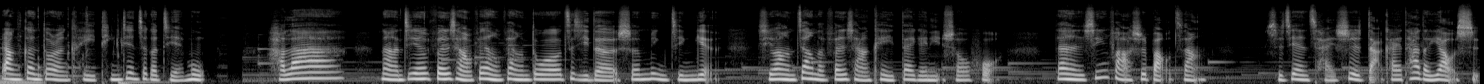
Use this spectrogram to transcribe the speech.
让更多人可以听见这个节目。好啦，那今天分享非常非常多自己的生命经验。希望这样的分享可以带给你收获，但心法是宝藏，实践才是打开它的钥匙。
